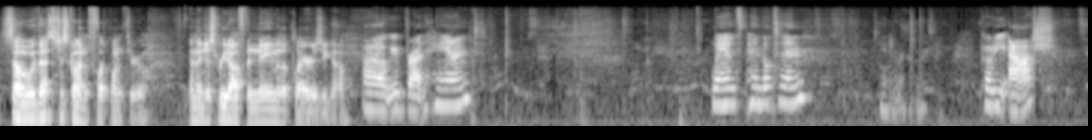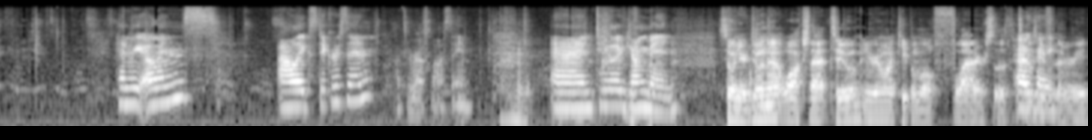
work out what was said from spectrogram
So with this, just go ahead and flip one through. And then just read off the name of the player as you go. Uh, we have Brad Hand, Lance Pendleton, need to work on this. Cody Asche, Henry Owens, Alex Dickerson. That's a rough last name. And Taylor Jungmann. So when you're doing that, watch that too, and you're gonna want to keep them a little flatter so that it's easier for them to read.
